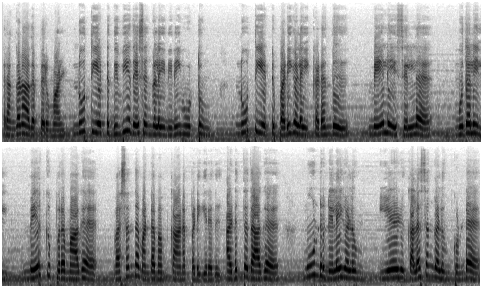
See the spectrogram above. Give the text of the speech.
ரங்கநாத பெருமாள் நூத்தி எட்டு திவ்ய தேசங்களை நினைவூட்டும் நூத்தி எட்டு படிகளை கடந்து மேலே செல்ல முதலில் மேற்கு புறமாக வசந்த மண்டபம் காணப்படுகிறது. அடுத்ததாக மூன்று நிலைகளும் ஏழு கலசங்களும் கொண்ட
